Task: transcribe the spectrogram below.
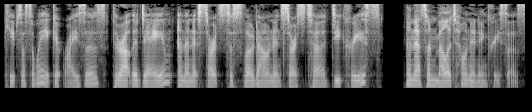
keeps us awake. It rises throughout the day and then it starts to slow down and starts to decrease. And that's when melatonin increases.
